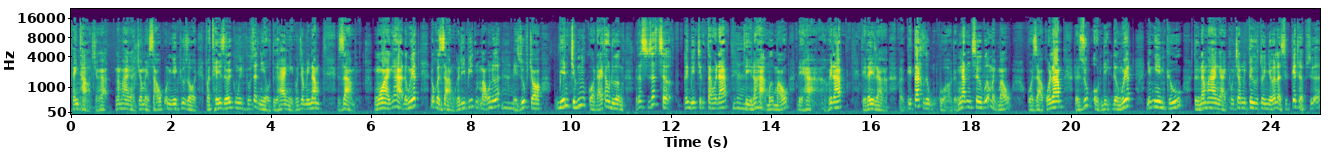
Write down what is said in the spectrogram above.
Thanh Thảo chẳng hạn, năm 2016 cũng nghiên cứu rồi và thế giới cũng nghiên cứu rất nhiều từ 2005 giảm ngoài cái hạ đường huyết nó còn giảm cái lipid máu nữa ừ. để giúp cho biến chứng của đái tháo đường người ta rất sợ cái biến chứng tăng huyết áp ừ. thì nó hạ mỡ máu để hạ huyết áp thì đây là ờ, cái tác dụng của ngăn sơ vữa mạch máu của rào có lam để giúp ổn định đường huyết. Những nghiên cứu từ năm 2004 tôi nhớ là sự kết hợp giữa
